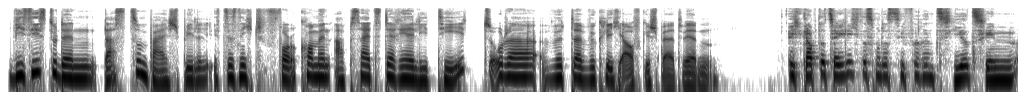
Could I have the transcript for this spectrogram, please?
Wie siehst du denn das zum Beispiel? Ist das nicht vollkommen abseits der Realität oder wird da wirklich aufgesperrt werden? Ich glaube tatsächlich, dass man das differenziert sehen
